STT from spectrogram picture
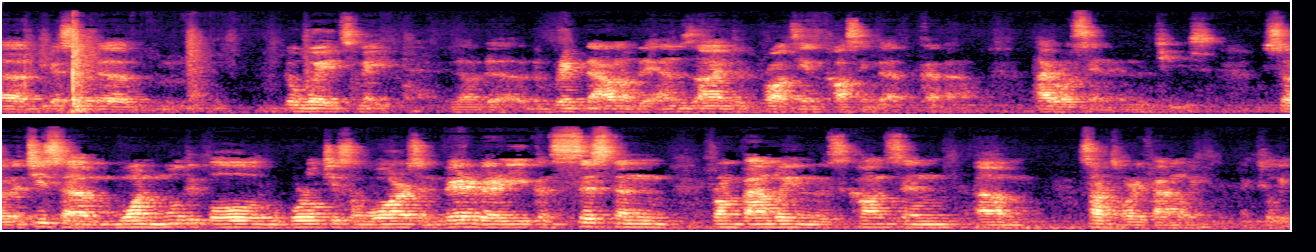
uh, because of the the way it's made. You know, the, the breakdown of the enzyme to the protein causing that kind of tyrosine in the cheese. So the cheese um, won multiple World Cheese Awards and very very consistent from family in Wisconsin, um, Sartori family actually.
